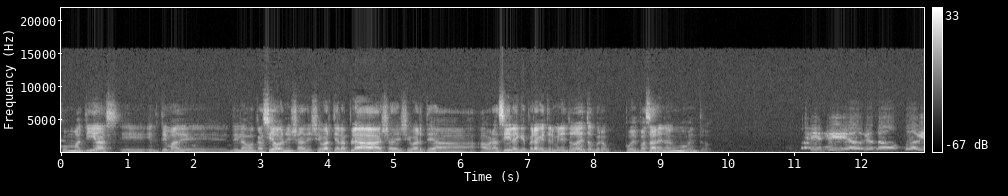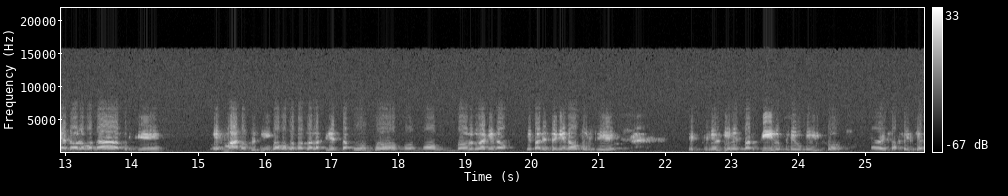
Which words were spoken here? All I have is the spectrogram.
con Matías eh, el tema de, de, las vacaciones, ya de llevarte a la playa, de llevarte a, a Brasil. Hay que esperar que termine todo esto, pero puede pasar en algún momento. Sí, sí, obvio, no. Todavía no hablamos nada porque es más, no sé si vamos a pasar la fiesta juntos o no. La verdad que no. Me parece que no porque él tiene partidos, creo que dijo, a esa fecha.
